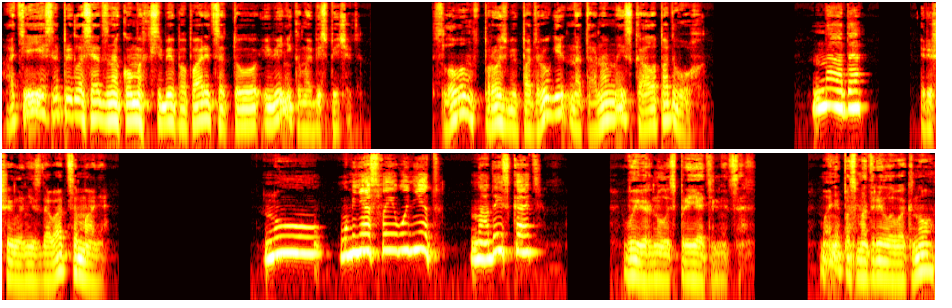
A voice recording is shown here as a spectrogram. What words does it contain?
А те, если пригласят знакомых к себе попариться, то и веником обеспечат. Словом, в просьбе подруги Натановна искала подвох. «Надо», — решила не сдаваться Маня. «Ну, у меня своего нет. Надо искать». Вывернулась приятельница. Маня посмотрела в окно.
